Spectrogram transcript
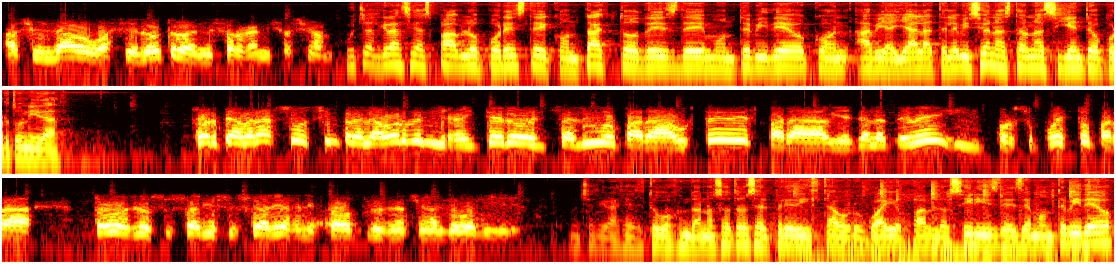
hacia un lado o hacia el otro en esa organización. Muchas gracias Pablo por este contacto desde Montevideo con Aviala Televisión. Hasta una siguiente oportunidad. Fuerte abrazo, siempre a la orden y reitero el saludo para ustedes, para Aviala TV y por supuesto para todos los usuarios y usuarias del Estado Plurinacional de Bolivia. Muchas gracias. Estuvo junto a nosotros el periodista uruguayo Pablo Siris desde Montevideo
